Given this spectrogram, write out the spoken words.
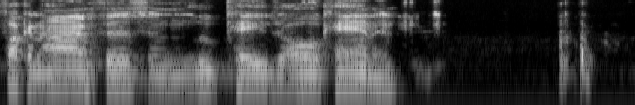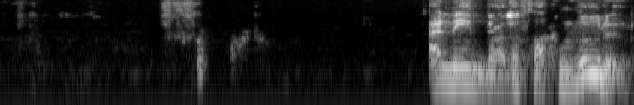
fucking Iron Fist, and Luke Cage are all canon. I need brother fucking voodoo.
